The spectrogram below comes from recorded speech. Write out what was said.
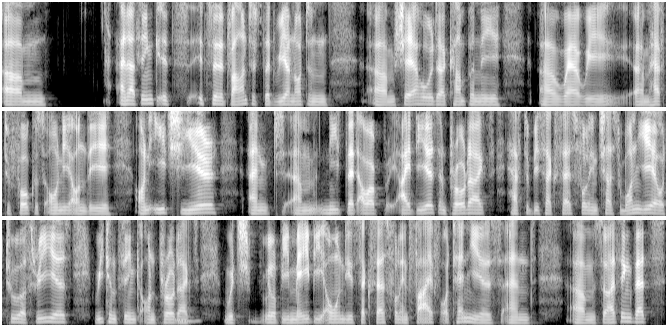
Um, and I think it's it's an advantage that we are not an um, shareholder company uh, where we um, have to focus only on the on each year and um, need that our ideas and products have to be successful in just one year or two or three years. We can think on products mm-hmm. which will be maybe only successful in five or ten years, and um, so I think that's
